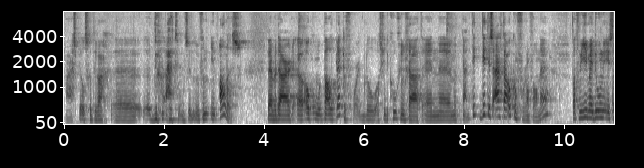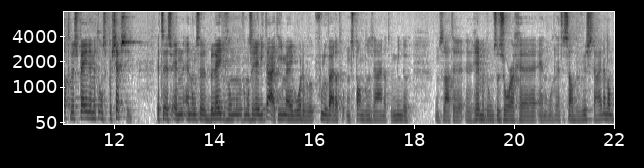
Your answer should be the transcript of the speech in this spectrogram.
Maar speelsgedrag uh, uit ons in, in alles. We hebben daar ook bepaalde plekken voor. Ik bedoel, als je de kroeg in gaat en met, nou, dit, dit is eigenlijk daar ook een vorm van. Hè? Wat we hiermee doen is dat we spelen met onze perceptie. Het is, en, en onze beleving van, van onze realiteit. Hiermee worden we, voelen wij dat we ontspannender zijn, dat we minder ons laten remmen door onze zorgen en ons zelfbewustzijn. En dan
